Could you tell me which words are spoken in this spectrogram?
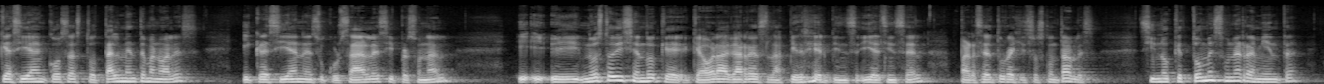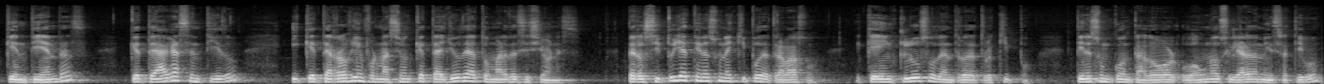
que hacían cosas totalmente manuales y crecían en sucursales y personal. Y, no estoy diciendo que, ahora agarres la piedra y el, y el cincel para hacer tus registros contables, sino que tomes una herramienta que entiendas, que te haga sentido y que te arroje información que te ayude a tomar decisiones. Pero si tú ya tienes un equipo de trabajo y que incluso dentro de tu equipo tienes un contador o un auxiliar administrativo,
